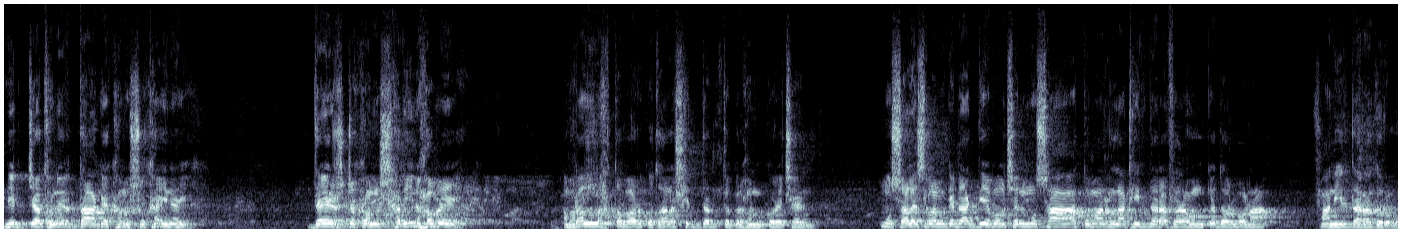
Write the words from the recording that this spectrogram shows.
নির্যাতনের দাগ এখনও শুকাই নাই। দেশ যখন স্বাধীন হবে, আমার আল্লাহ তবার কোথাও সিদ্ধান্ত গ্রহণ করেছেন। মুসা আলাইসাল্লামকে ডাক দিয়ে বলছেন, মুসা, তোমার লাঠির দ্বারা ফেরাউনকে ধরব না, ফানির দ্বারা ধরব।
